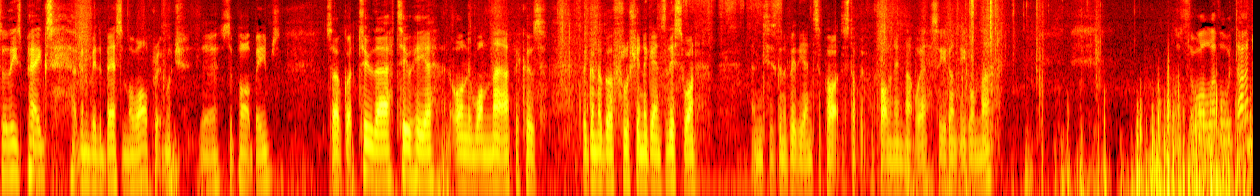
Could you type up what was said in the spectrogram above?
So these pegs are going to be the base of my wall pretty much, the support beams. So I've got two there, two here and only one there because they're going to go flush in against this one and this is going to be the end support to stop it from falling in that way so you don't need one there. That's the wall level with that.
